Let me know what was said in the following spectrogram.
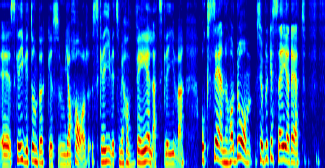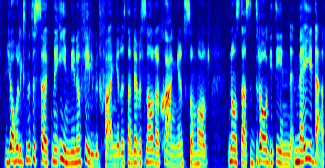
eh, skrivit de böcker som jag har skrivit, som jag har velat skriva. Och sen har de, så jag brukar säga det att jag har liksom inte sökt mig in i någon feelgood-genre utan det är väl snarare genren som har någonstans dragit in mig där.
